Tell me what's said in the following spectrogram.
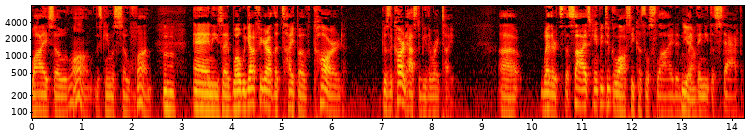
why so long? This game was so fun, Mm-hmm. and he said, well, we got to figure out the type of card because the card has to be the right type. Uh, whether it's the size, can't be too glossy because they'll slide, and Yeah. like they need to stack,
